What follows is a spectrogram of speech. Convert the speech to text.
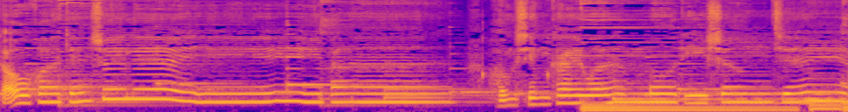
桃花点水涟漪般。红杏开完，牧笛声渐远。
